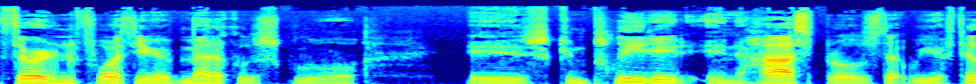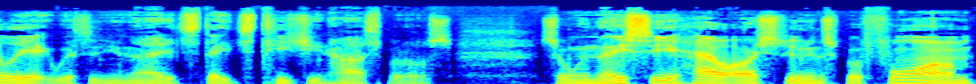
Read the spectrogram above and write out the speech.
third and fourth year of medical school is completed in hospitals that we affiliate with in the United States, teaching hospitals. So when they see how our students perform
